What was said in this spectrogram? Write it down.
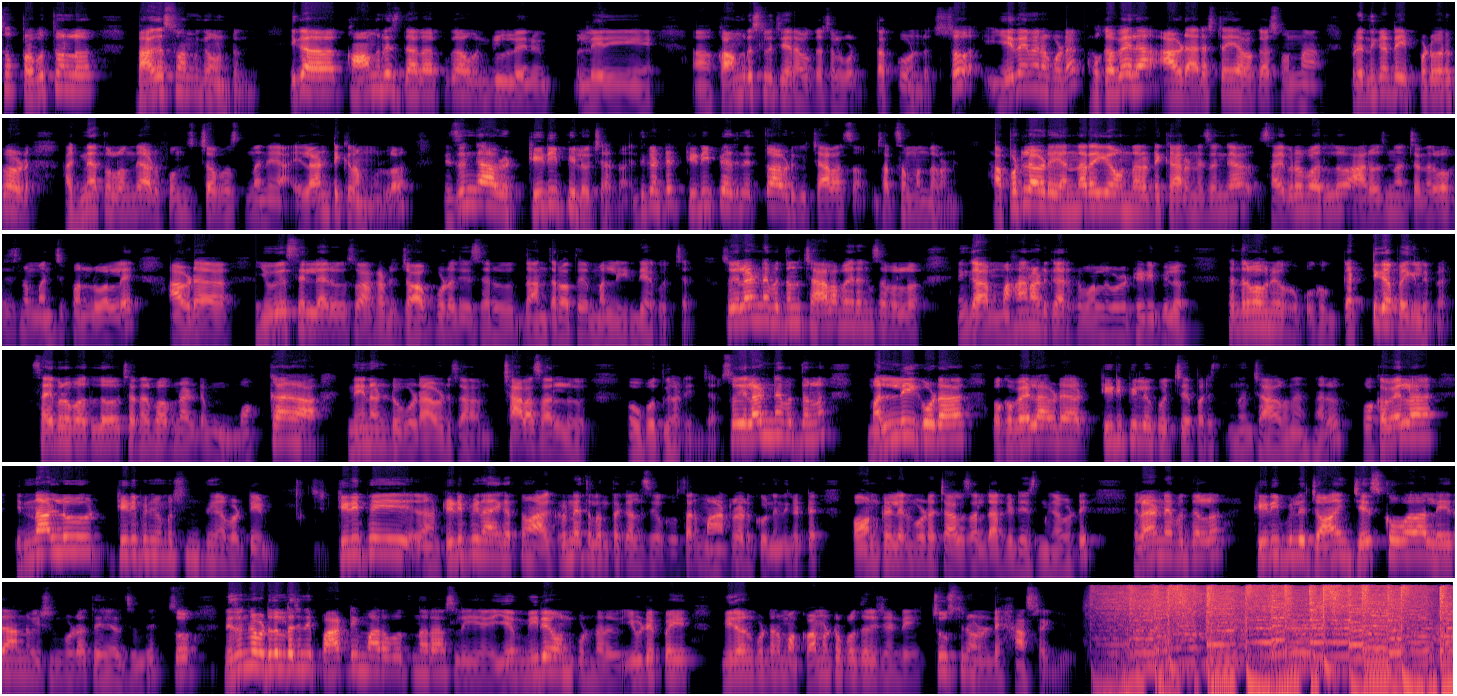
సో ప్రభుత్వంలో భాగస్వామిగా ఉంటుంది. ఇక కాంగ్రెస్ దాదాపుగా ఉనికిలో లేని లేని కాంగ్రెస్లో చేరే అవకాశాలు కూడా తక్కువ ఉండొచ్చు. సో ఏదేమైనా కూడా ఒకవేళ ఆవిడ అరెస్ట్ అయ్యే అవకాశం ఉన్నా ఇప్పుడు ఎందుకంటే ఇప్పటివరకు ఆవిడ అజ్ఞాతంలో ఉంది ఆవిడ ఫోన్ స్విచ్ ఆఫ్ వస్తుందని ఇలాంటి క్రమంలో నిజంగా ఆవిడ టీడీపీలో చేరడం. ఎందుకంటే టీడీపీ అధినేతతో ఆవిడకి చాలా సత్సంబంధాలు ఉన్నాయి. అప్పట్లో ఆవిడ ఎన్ఆర్ఐగా ఉన్నారంటే కారణం నిజంగా సైబరాబాద్లో ఆ రోజున చంద్రబాబు చేసిన మంచి పనుల వల్లే ఆవిడ యూఎస్ వెళ్ళారు. సో అక్కడ జాబ్ కూడా చేశారు. దాని తర్వాత మళ్ళీ ఇండియాకి వచ్చారు. సో ఇలాంటి నేపథ్యంలో చాలా బహిరంగ సభల్లో ఇంకా మహానాడు కార్యక్రమాల్లో కూడా టీడీపీలో చంద్రబాబుని ఒక గట్టి గట్టిగా పైకి సైబరాబాద్లో చంద్రబాబు నాయుడు మొక్క నేనంటూ కూడా ఆవిడ చాలాసార్లు ఉపద్ఘాటించారు. సో ఇలాంటి నేపథ్యంలో మళ్ళీ కూడా ఒకవేళ ఆవిడ టీడీపీలోకి వచ్చే పరిస్థితి ఉందని చాలామంది అంటున్నారు. ఒకవేళ ఇన్నాళ్ళు టీడీపీని విమర్శించింది కాబట్టి టీడీపీ టీడీపీ నాయకత్వం అగ్రనేతలంతా కలిసి ఒకసారి మాట్లాడుకుని ఎందుకంటే పవన్ కళ్యాణ్ కూడా చాలాసార్లు టార్గెట్ చేసింది కాబట్టి ఇలాంటి నేపథ్యంలో టీడీపీలో జాయిన్ చేసుకోవాలా లేదా అన్న విషయం కూడా తెలియాల్సిందే. సో నిజంగా విడుదల రజని పార్టీ మారబోతున్నారా? అసలు ఏ- మీరే మీరేమనుకుంటున్నారు? ఈవిడేపై మీరే మీరేమనుకుంటున్నారు? మా కామెంట్ రూపంలో తెలియజేయండి. చూస్తూనే ఉండండి. Hashtag you. Thank you.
